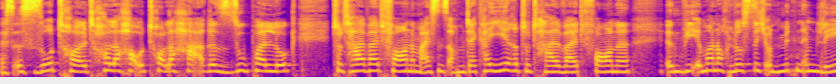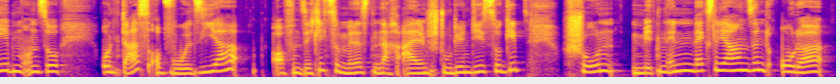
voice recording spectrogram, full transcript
das ist so toll, tolle Haut, tolle Haare, super Look, total weit vorne, meistens auch mit der Karriere total weit vorne, irgendwie immer noch lustig und mitten im Leben und so. Und das, obwohl sie ja offensichtlich, zumindest nach allen Studien, die es so gibt, schon mitten in den Wechseljahren sind oder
